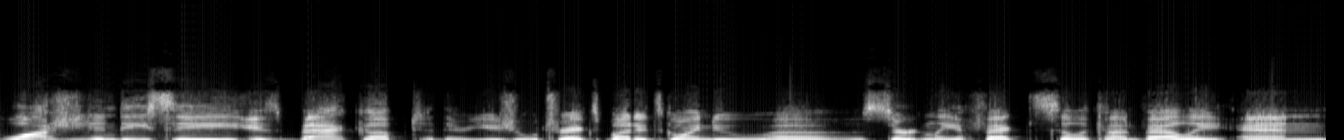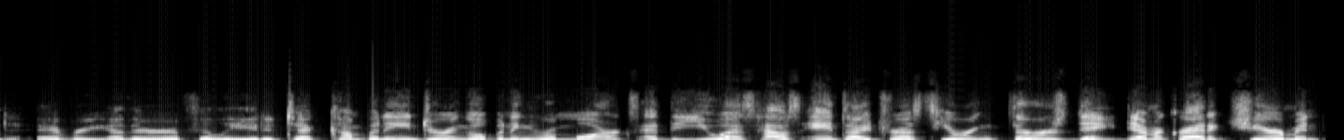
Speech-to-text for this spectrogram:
Washington, D.C. is back up to their usual tricks, but it's going to uh, certainly affect Silicon Valley and every other affiliated tech company. During opening remarks at the U.S. House antitrust hearing Thursday, Democratic Chairman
